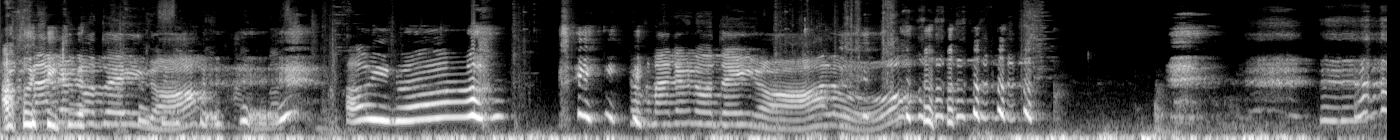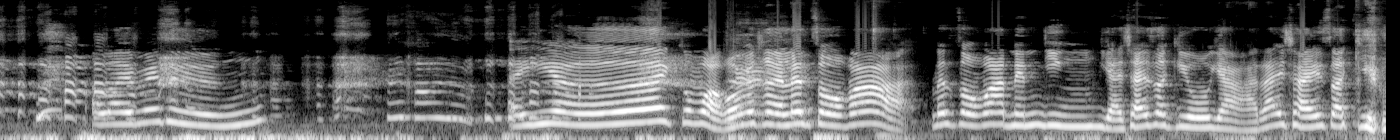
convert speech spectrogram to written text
เอานายอีกยังแล้โดวนตัวเองอีกเหรอเอาอีกแล้วนายยังโดนตัวเองอีกเหรอฮัลโหลอะไรไม่ถึงไอ้เหี้ยเอ้ยก็บอกว่าไม่เคยเล่นโซว่าเล่นโซว่าเน้นยิง อย่าใช้สกิล อย่าได้ใช้สกิล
